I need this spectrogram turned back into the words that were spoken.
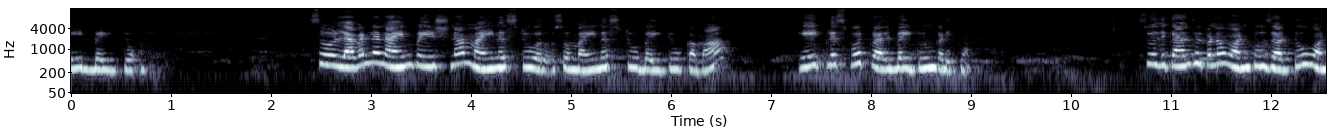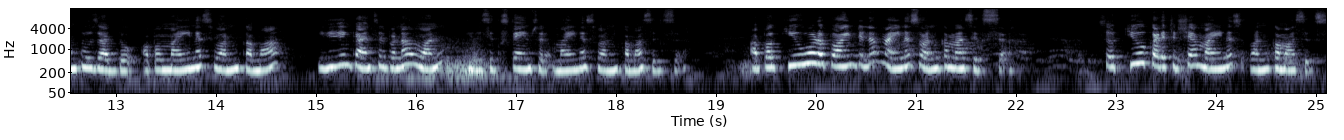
eight by two so லெவனில் நைன் போயிடுச்சுன்னா மைனஸ் டூ வரும். So minus two by two comma eight plus four twelve by டூன்னு கிடைக்கும். ஸோ இது கேன்சல் பண்ணால் ஒன் டூ ஜார் டூ ஒன் டூ ஜார் டூ அப்போ மைனஸ் ஒன் கமா இதையும் கேன்சல் பண்ணால் ஒன் இது சிக்ஸ் டைம்ஸ் வரும். மைனஸ் ஒன் கமா சிக்ஸ் அப்போ கியூவோட பாயிண்ட் என்ன? Minus one comma six so Q கிடைச்சிருச்சா? மைனஸ் ஒன் கமா சிக்ஸ்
